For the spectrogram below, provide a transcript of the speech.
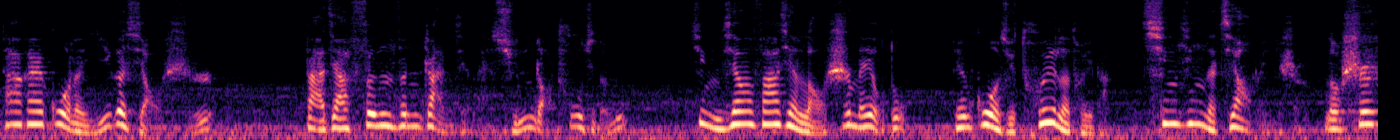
大概过了一个小时，大家纷纷站起来寻找出去的路。静香发现老师没有动，便过去推了推他，轻轻地叫了一声：“老师。”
